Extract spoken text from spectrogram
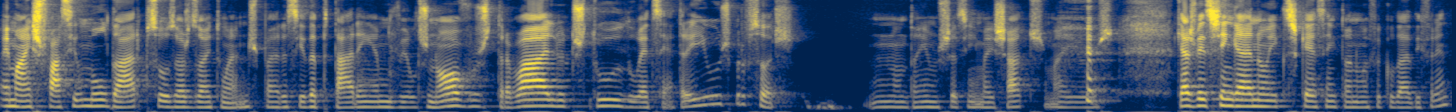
é mais fácil moldar pessoas aos 18 anos para se adaptarem a modelos novos de trabalho, de estudo, etc. E os professores? Não têm uns assim meio chatos, meio que às vezes se enganam e que se esquecem que estão numa faculdade diferente?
